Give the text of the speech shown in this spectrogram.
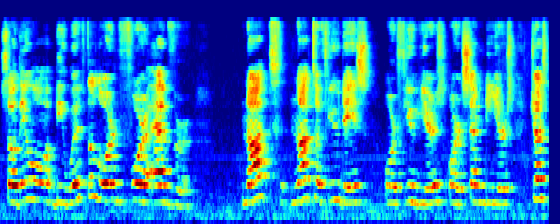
So they will be with the Lord forever. Not not a few days or a few years or 70 years, just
